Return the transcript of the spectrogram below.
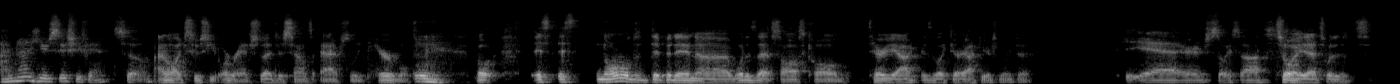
I'm not a huge sushi fan, so I don't like sushi or ranch, so that just sounds absolutely terrible to me. But it's it's normal to dip it in. Uh, what is that sauce called? Teriyaki? Is it like teriyaki or something like that? yeah, or soy sauce. Soy. That's what it's.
